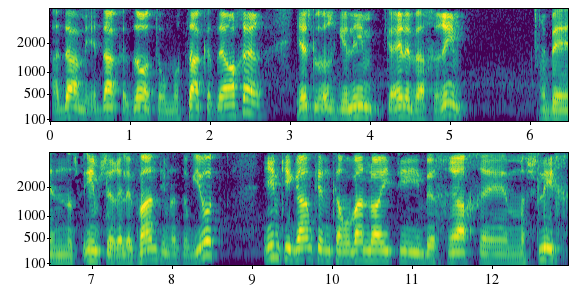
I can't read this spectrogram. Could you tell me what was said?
אדם מעדה כזאת או מוצא כזה או אחר יש לו הרגלים כאלה ואחרים בנושאים שרלוונטיים לזוגיות, אם כי גם כן כמובן לא הייתי בהכרח אה, משליך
